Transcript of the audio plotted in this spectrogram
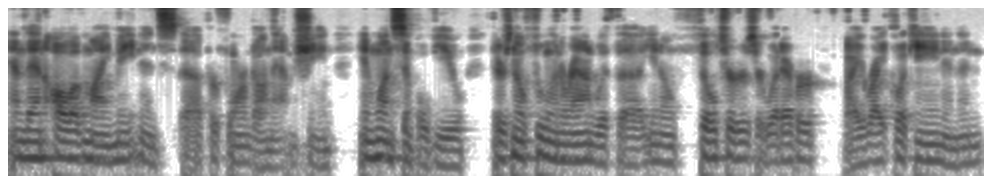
and then all of my maintenance uh, performed on that machine in one simple view. There's no fooling around with, uh, you know, filters or whatever by right clicking and then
